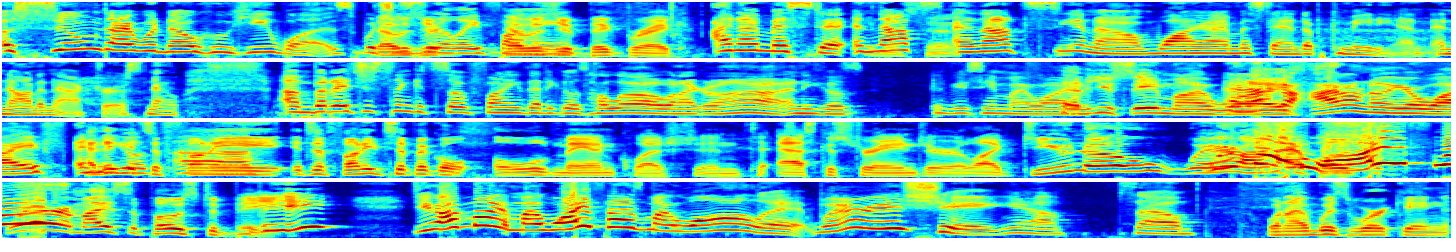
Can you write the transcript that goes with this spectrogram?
assumed I would know who he was, which that is was your, really funny. That was your big break. and I missed it, and that's missed it. and that's you know why I'm a stand up comedian and not an actress. No, um, but I just think it's so funny that he goes hello, and I go ah, and he goes, "Have you seen my wife?" Have you seen my wife? And I go, I don't know your wife. And I think he it's a funny, "Uh, it's a funny typical old man question to ask a stranger. Like, do you know where Where's I'm my wife? To, Where- where am I supposed to be? "He? Do you have my my wife has my wallet? Where is she? Yeah. So When I was working,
